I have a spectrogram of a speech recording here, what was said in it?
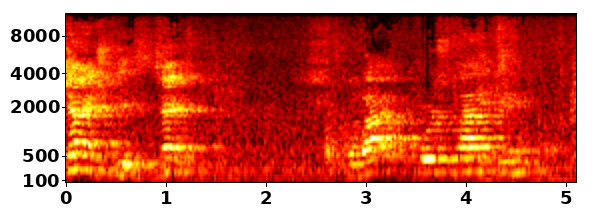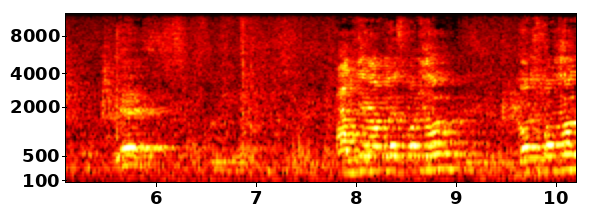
Change, please. Change. Go back. First line in. Yes. ¿Alguien habla español? ¿No español?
